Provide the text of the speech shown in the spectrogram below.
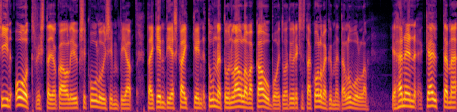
Gene Autrysta, joka oli yksi kuuluisimpia tai kenties kaikkein tunnetuin laulava cowboy 1930-luvulla. Ja hänen käyttämä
